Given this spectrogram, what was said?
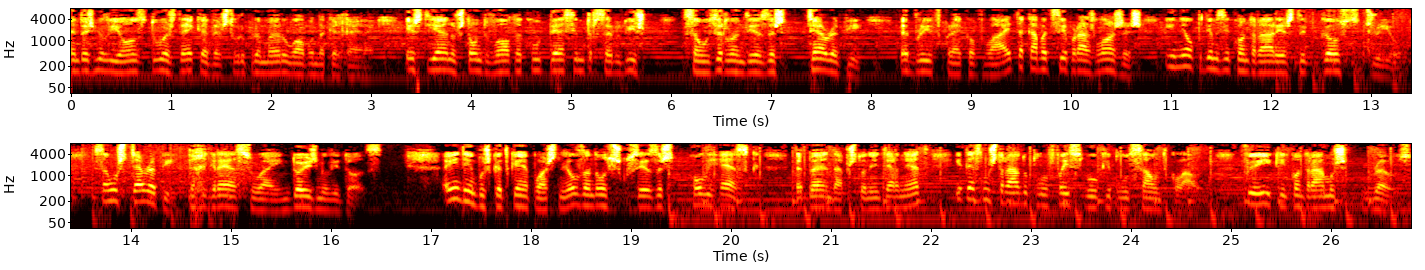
em 2011 duas décadas sobre o primeiro álbum da carreira. Este ano estão de volta com o 13º disco. São os irlandeses Therapy. A Brief Crack of Light acaba de ser para as lojas e nele podemos encontrar este Ghost Trio. São os Therapy, de regresso em 2012. Ainda em busca de quem aposte neles andam os escoceses Holy Hask. A banda apostou na internet e tem-se mostrado pelo Facebook e pelo SoundCloud. Foi aí que encontramos Rose,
